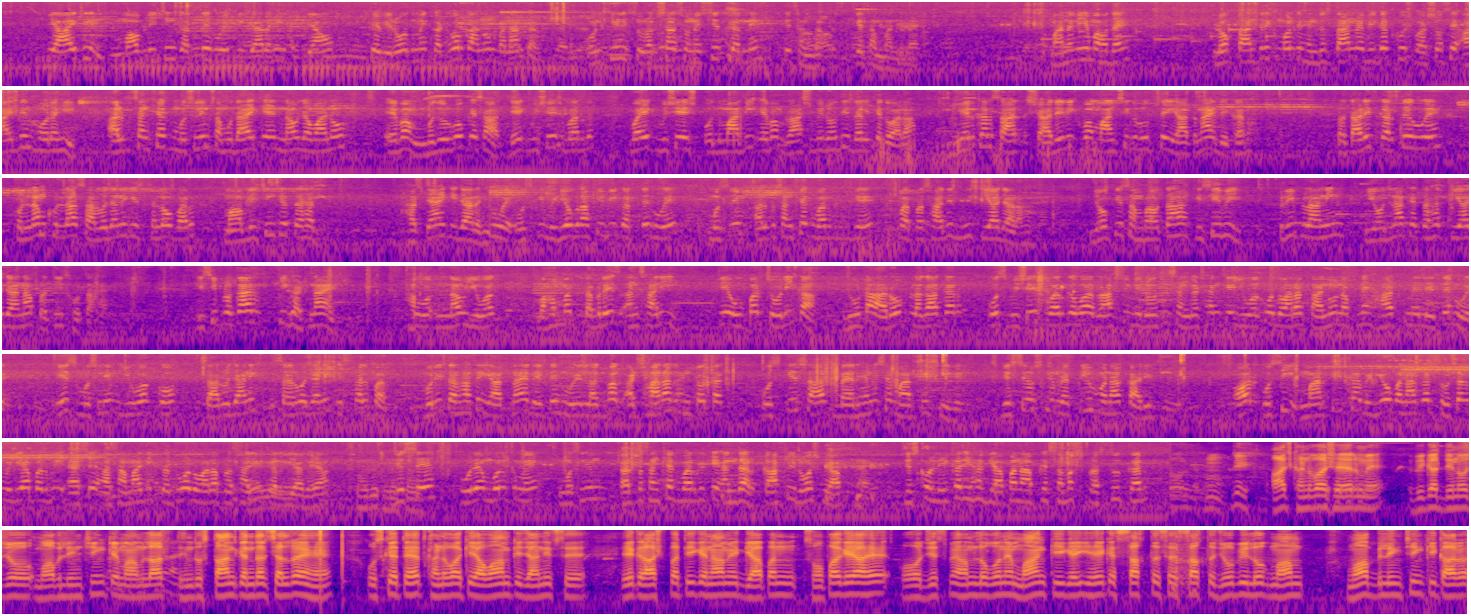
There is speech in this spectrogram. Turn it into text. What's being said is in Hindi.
की आए दिन मॉब करते हुए की जा रही हत्याओं के विरोध में कठोर कानून बनाकर उनकी सुरक्षा सुनिश्चित करने के संदर्भ के संबंध में। माननीय महोदय, लोकतांत्रिक मुल्क हिंदुस्तान में विगत कुछ वर्षों से आए दिन हो रही अल्पसंख्यक मुस्लिम समुदाय के नौजवानों एवं बुज़ुर्गों के साथ एक विशेष वर्ग व एक विशेष उन्मादी एवं राष्ट्र विरोधी दल के द्वारा घेरकर शा- शारीरिक व मानसिक रूप से यातनाएँ देकर प्रताड़ित करते हुए खुल्लम खुल्ला सार्वजनिक स्थलों पर मॉब लीचिंग के तहत हत्याएँ की जा रही हुए, उसकी वीडियोग्राफी भी करते हुए मुस्लिम अल्पसंख्यक वर्ग के पर प्रसारित भी किया जा रहा है, जो कि संभवतः किसी भी प्री प्लानिंग योजना के तहत किया जाना प्रतीत होता है। इसी प्रकार की घटनाएँ, हम नव युवक मोहम्मद तबरेज अंसारी के ऊपर चोरी का झूठा आरोप लगाकर उस विशेष वर्ग व राष्ट्र विरोधी संगठन के युवकों द्वारा कानून अपने हाथ में लेते हुए इस मुस्लिम युवक को सार्वजनिक सार्वजनिक स्थल पर बुरी तरह से यातनाएँ देते हुए लगभग 18 घंटों तक उसके साथ बेरहमी से मारपीट की गई, जिससे उसकी मृत्यु होना कारित हुई। और उसी मारपीट का वीडियो बनाकर सोशल मीडिया पर भी ऐसे असामाजिक तत्वों द्वारा प्रसारित कर दिया गया जिससे पूरे मुल्क में मुस्लिम अल्पसंख्यक वर्ग के अंदर काफ़ी रोष व्याप्त है जिसको लेकर यह ज्ञापन आपके समक्ष प्रस्तुत कर आज खंडवा शहर में विगत दिनों जो मॉब लिंचिंग के मामला हिंदुस्तान के अंदर चल रहे हैं उसके तहत खंडवा की आवाम की जानिब से एक राष्ट्रपति के नाम एक ज्ञापन सौंपा गया है और जिसमें हम लोगों ने मांग की गई है कि सख्त से सख्त जो भी लोग माम मॉब लिंचिंग की कार,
